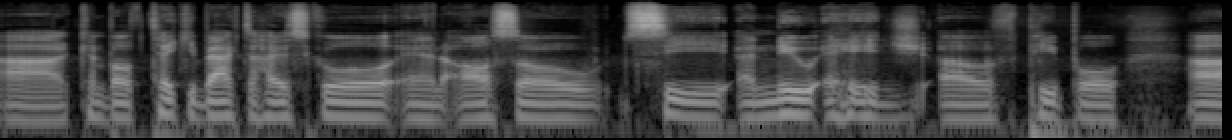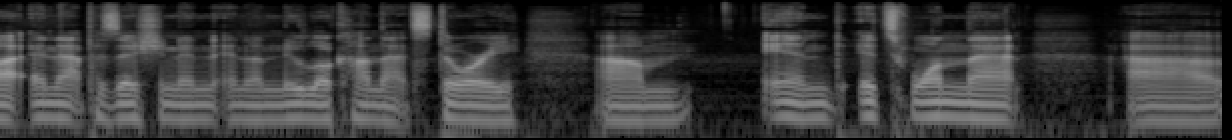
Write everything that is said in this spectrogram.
uh, can both take you back to high school and also see a new age of people uh, in that position and, and, a new look on that story. Um, and it's one that uh,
